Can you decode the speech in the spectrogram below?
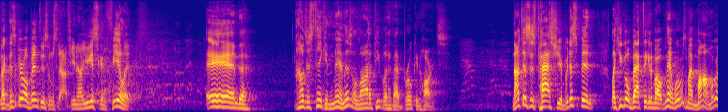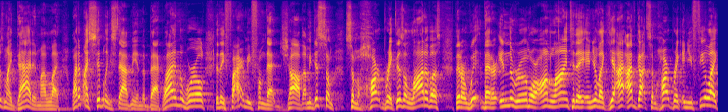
like this girl been through some stuff, you know. You just can feel it. And uh, I was just thinking, man, there's a lot of people that have had broken hearts. Not just this past year, but just been Like you go back thinking about, man, where was my mom? Where was my dad in my life? Why did my siblings stab me in the back? Why in the world did they fire me from that job? I mean, just some some heartbreak. There's a lot of us that are with, that are in the room or online today, and you're like, yeah, I, I've got some heartbreak, and you feel like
